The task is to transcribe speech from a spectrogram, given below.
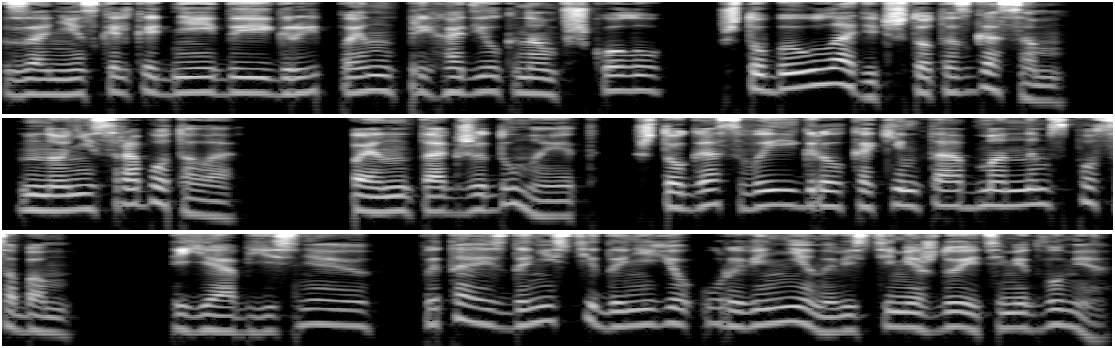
За несколько дней до игры Пен приходил к нам в школу, чтобы уладить что-то с Гасом, но не сработало. Пен также думает, что Гас выиграл каким-то обманным способом. Я объясняю, пытаясь донести до нее уровень ненависти между этими двумя.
